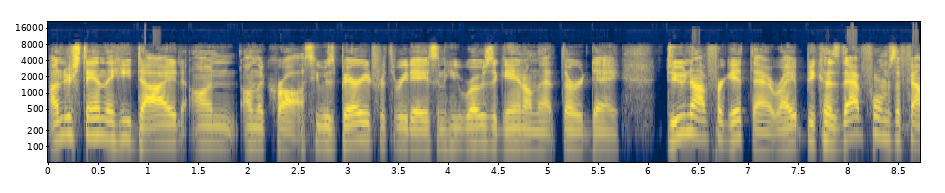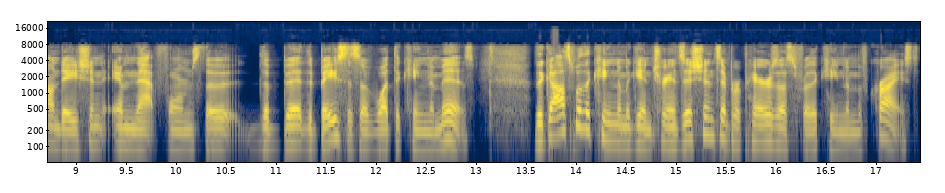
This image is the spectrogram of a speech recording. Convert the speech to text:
Understand that he died on on the cross. He was buried for 3 days and he rose again on that third day. Do not forget that, right? Because that forms the foundation and that forms the the the basis of what the kingdom is. The gospel of the kingdom again transitions and prepares us for the kingdom of Christ.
